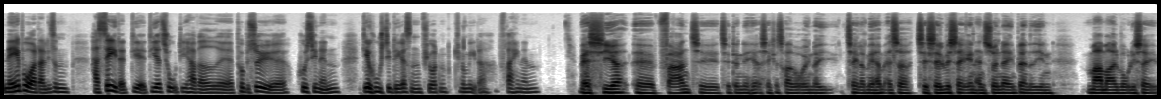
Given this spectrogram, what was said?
naboer, der ligesom har set, at de, de her to de har været øh, på besøg øh, hos hinanden. De her hus, de ligger sådan 14 kilometer fra hinanden. Hvad siger øh, faren til, til denne her 36-årige, når I taler med ham? Altså til selve sagen, hans søn er indblandet i en meget, meget alvorlig sag.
